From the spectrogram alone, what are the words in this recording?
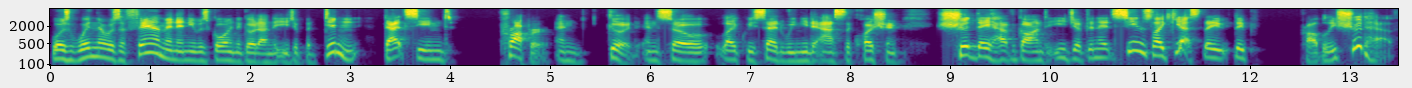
was when there was a famine and he was going to go down to Egypt, but didn't. That seemed proper and good. And so, like we said, we need to ask the question should they have gone to Egypt? And it seems like, yes, they, they probably should have.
